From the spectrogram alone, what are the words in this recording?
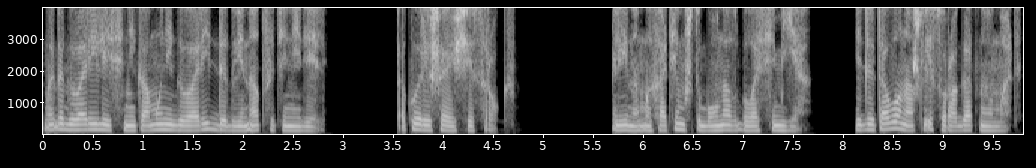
Мы договорились никому не говорить до 12 недель. Такой решающий срок. Лина, мы хотим, чтобы у нас была семья. И для того нашли суррогатную мать.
